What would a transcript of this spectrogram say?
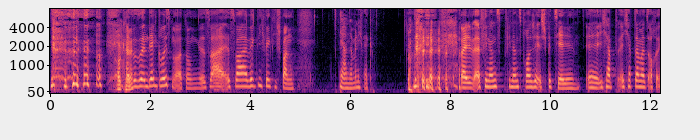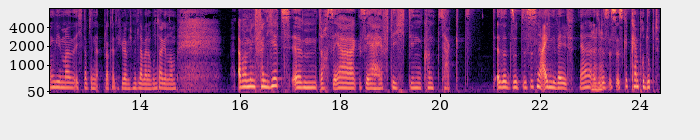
okay. Also so in der Größenordnung. Es war, es war wirklich, wirklich spannend. Ja, und dann bin ich weg. Weil äh, Finanz, Finanzbranche ist speziell. Äh, ich habe ich hab damals auch irgendwie mal, ich glaube, den Blogartikel habe ich mittlerweile runtergenommen. Aber man verliert ähm, doch sehr, sehr heftig den Kontakt. Also so, das ist eine eigene Welt. Ja, also mhm. das ist, es gibt kein Produkt.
